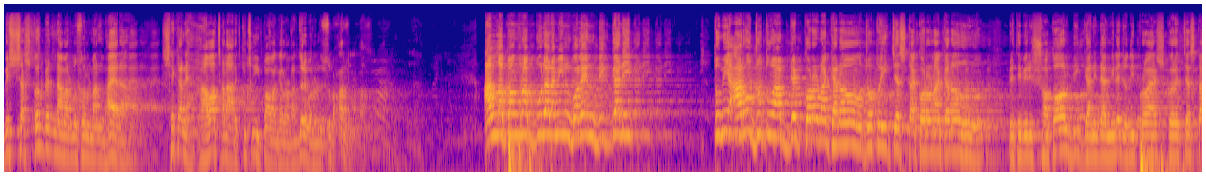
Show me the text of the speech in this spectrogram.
বিশ্বাস করবেন না আমার মুসলমান ভাইয়েরা, সেখানে হাওয়া ছাড়া আর কিছুই পাওয়া গেল না। জোরে বলুন, সুবহানাল্লাহ। আল্লাহ রব্বুল আলামিন বলেন, বিজ্ঞানী, তুমি আরও যত আপডেট করো না কেন, যতই চেষ্টা করো না কেন, পৃথিবীর সকল বিজ্ঞানীরা মিলে যদি প্রয়াস করে, চেষ্টা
